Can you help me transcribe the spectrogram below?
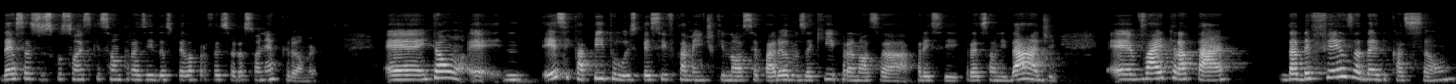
dessas discussões que são trazidas pela professora Sônia Kramer. É, então, é, esse capítulo especificamente que nós separamos aqui para essa unidade é, vai tratar da defesa da educação,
